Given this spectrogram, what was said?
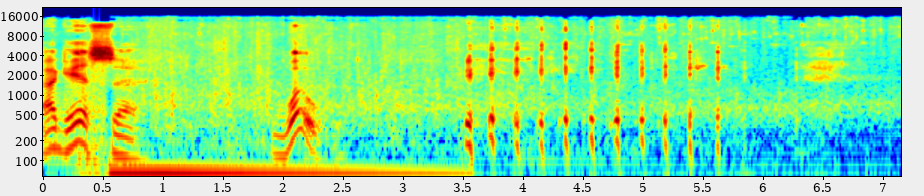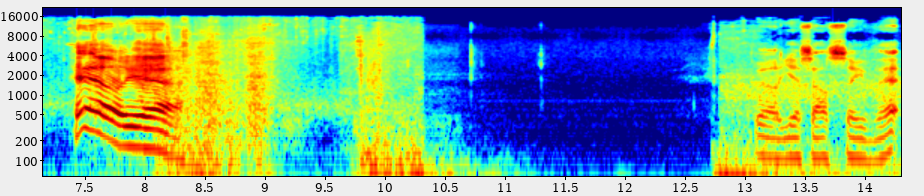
I guess, uh, whoa. Hell yeah. Well, yes, I'll save that.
